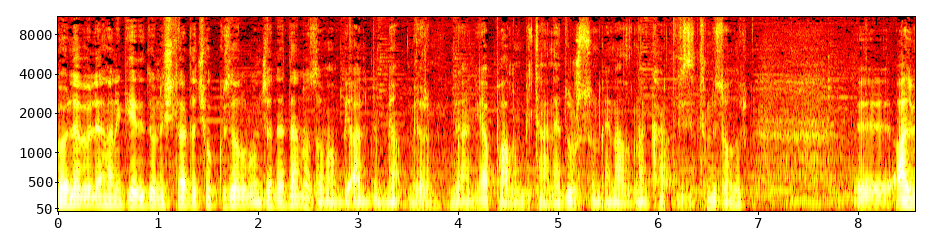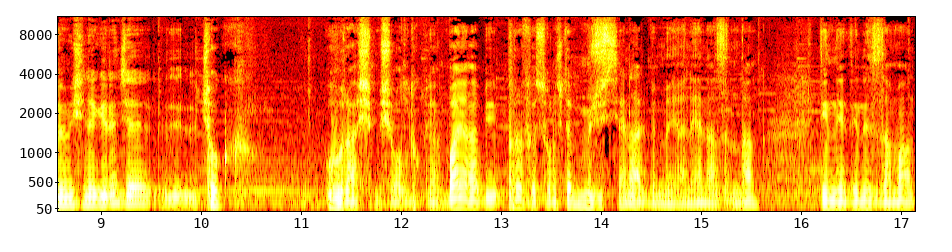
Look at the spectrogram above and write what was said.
Böyle böyle hani geri dönüşler de çok güzel olunca neden o zaman bir albüm yapmıyorum? Yani yapalım bir tane dursun en azından kart vizitimiz olur. Ee, albüm işine girince e, çok uğraşmış olduk yani. Bayağı bir profesyonel işte müzisyen albümü yani en azından. Dinlediğiniz zaman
